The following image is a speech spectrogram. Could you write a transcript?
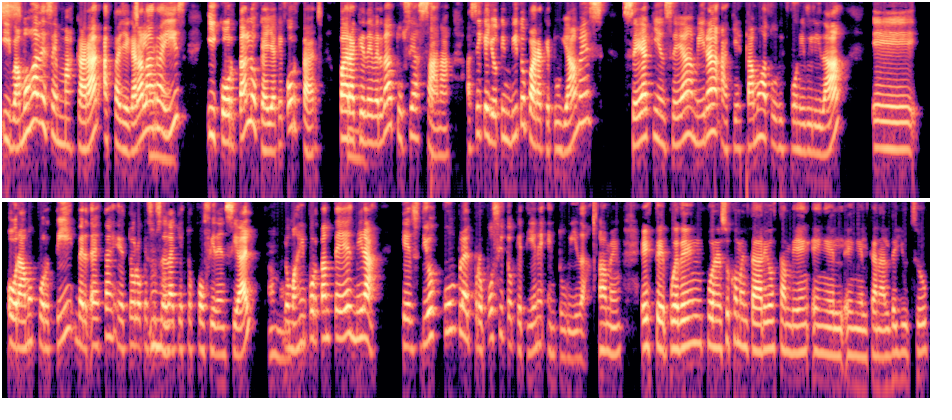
y vamos a desenmascarar hasta llegar a la raíz y cortar lo que haya que cortar para que de verdad tú seas sana. Así que yo te invito para que tú llames, sea quien sea, mira, aquí estamos a tu disponibilidad. Eh, oramos por ti, ¿verdad? esto lo que sucede aquí, esto es confidencial. Lo más importante es, mira, que Dios cumpla el propósito que tiene en tu vida. Amén. Este, pueden poner sus comentarios también en el, en el canal de YouTube.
